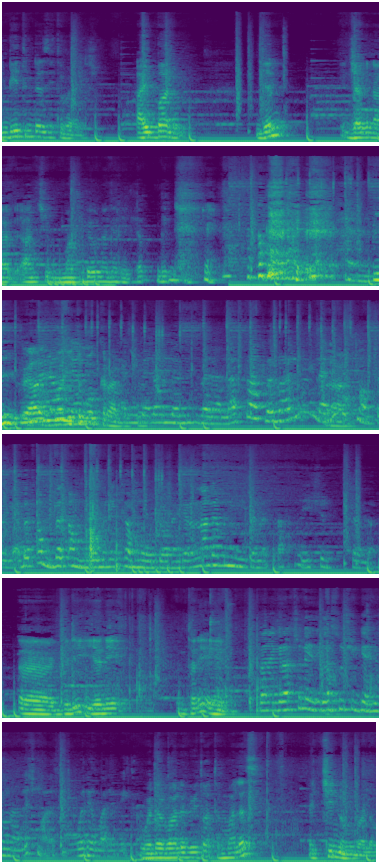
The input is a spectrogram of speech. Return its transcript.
እንዴት እንደዚህ ትበላለች አይባልም። ግን ጀግና አንቺ የማትበይው ነገር የለም። ግን ብዙ ትሞክራለች። እንግዲህ የኔ እንትኔ ይሄ ነው። በነገራችን ላይ እዚህ ጋር ሱሺ ገቢ ሆናለች ማለት ነው። ወደ ባለቤቷ ወደ ባለቤቷ ትመለስ። እቺን ነው የሚባለው።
